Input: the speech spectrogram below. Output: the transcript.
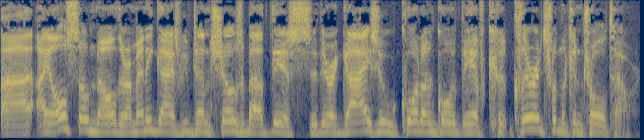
Uh, I also know there are many guys, we've done shows about this, there are guys who, quote unquote, they have clearance from the control tower.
